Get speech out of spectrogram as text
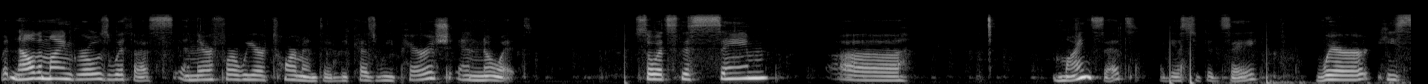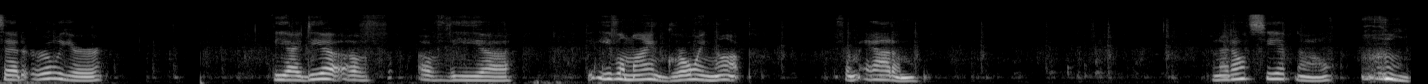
But now the mind grows with us, and therefore we are tormented because we perish and know it. So it's this same uh, mindset, I guess you could say, where he said earlier the idea of of the uh, the evil mind growing up from Adam. And I don't see it now.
